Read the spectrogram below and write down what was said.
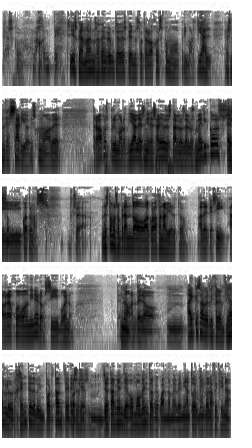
qué asco la gente. Sí, es que además nos hacen creer muchas veces que nuestro trabajo es como primordial, es necesario. Es como, a ver, trabajos primordiales necesarios están los de los médicos Eso. y cuatro más. O sea, No estamos operando a corazón abierto. A ver que sí, ¿habrá juego en dinero? Sí, bueno. Pero no, bueno. pero mm, hay que saber diferenciar lo urgente de lo importante, porque sí. mm, yo también llegó un momento que cuando me venía todo el mundo de la oficina,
